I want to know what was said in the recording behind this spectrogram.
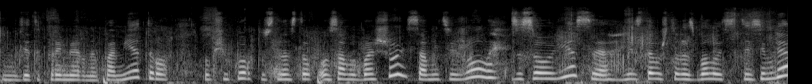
где-то примерно по метру. В общем, корпус настолько, он самый большой, самый тяжелый. Из-за своего веса, из-за того, что у нас болотистая земля,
